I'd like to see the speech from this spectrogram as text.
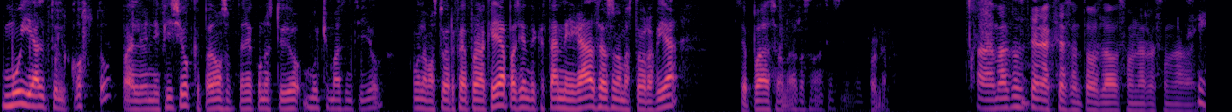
muy alto el costo para el beneficio que podemos obtener con un estudio mucho más sencillo la mastografía. Pero aquella paciente que está negada a hacerse una mastografía, se puede hacer una resonancia sin ningún problema. Además, no se tiene acceso en todos lados a una resonancia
